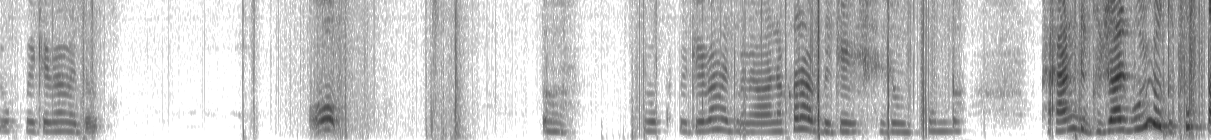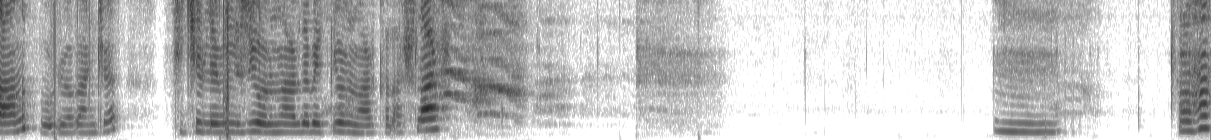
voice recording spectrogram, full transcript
Yok beceremedim. O Yok beceremedim ya. Ne kadar beceriksizim bu konuda. Hem de güzel vuruyor da çok dağınık vuruyor bence. Fikirlerinizi yorumlarda bekliyorum arkadaşlar. Hmm. Aha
